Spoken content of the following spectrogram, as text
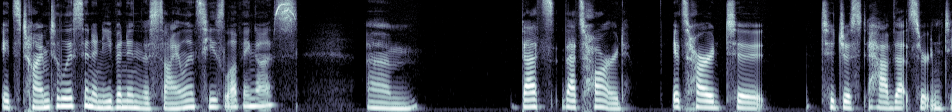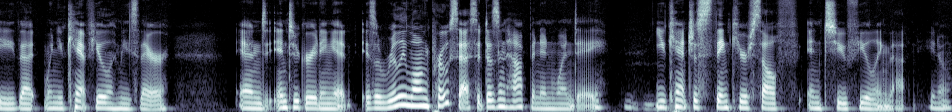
it's time to listen and even in the silence he's loving us. Um that's that's hard. It's hard to to just have that certainty that when you can't feel him he's there. And integrating it is a really long process. It doesn't happen in one day. You can't just think yourself into feeling that, you know.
